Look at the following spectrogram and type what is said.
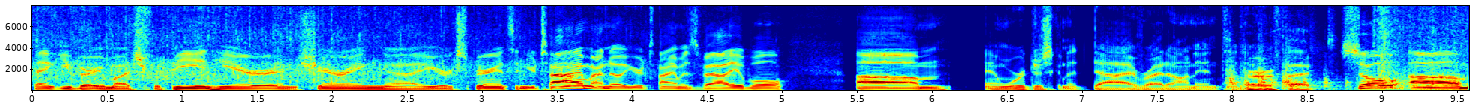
Thank you very much for being here and sharing uh, your experience and your time. I know your time is valuable. Um, and we're just going to dive right on into it. Perfect. So, um,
